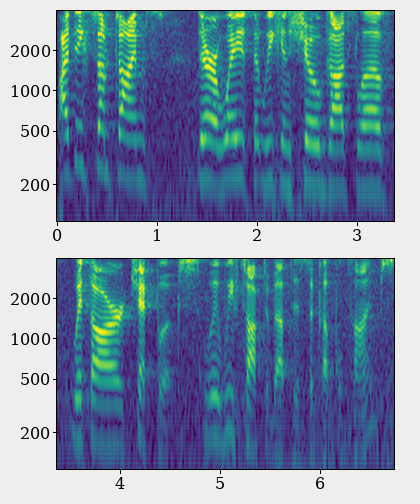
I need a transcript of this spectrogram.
I think sometimes there are ways that we can show God's love with our checkbooks. We, have talked about this a couple times.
